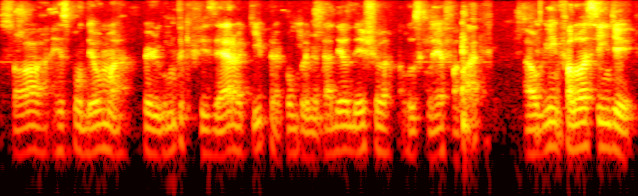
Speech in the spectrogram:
só responder uma pergunta que fizeram aqui para complementar, daí eu deixo a Luz Cleia falar. Alguém falou assim de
